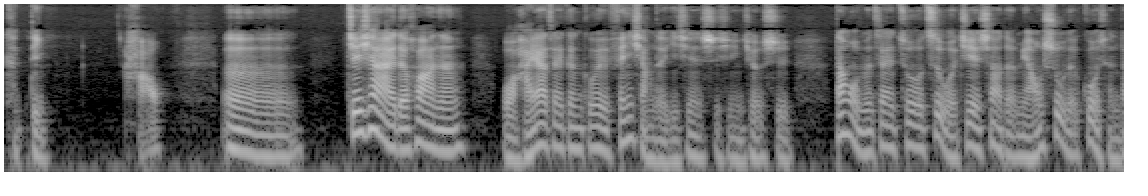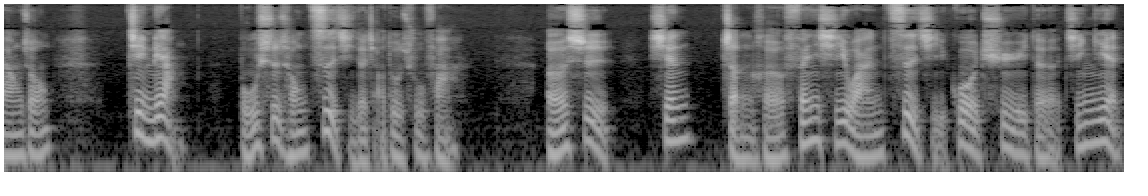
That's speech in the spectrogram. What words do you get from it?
肯定。好，呃，接下来的话呢？我还要再跟各位分享的一件事情，就是当我们在做自我介绍的描述的过程当中，尽量不是从自己的角度出发，而是先整合分析完自己过去的经验、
